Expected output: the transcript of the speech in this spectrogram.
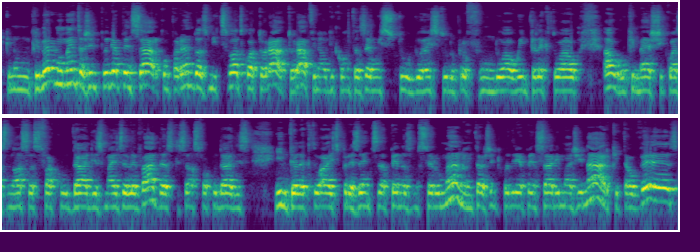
Porque num primeiro momento a gente poderia pensar, comparando as mitzvot com a Torá, a Torá, afinal de contas, é um estudo, é um estudo profundo, algo intelectual, algo que mexe com as nossas faculdades mais elevadas, que são as faculdades intelectuais presentes apenas no ser humano. Então a gente poderia pensar, imaginar que talvez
